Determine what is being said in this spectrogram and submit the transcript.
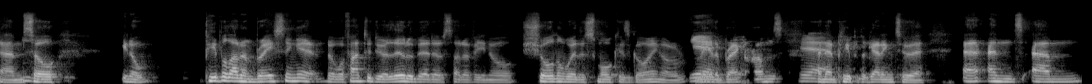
um, mm-hmm. so you know people are embracing it, but we've had to do a little bit of sort of, you know, show them where the smoke is going or yeah. lay the breadcrumbs, yeah. and then people are getting to it. And um,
